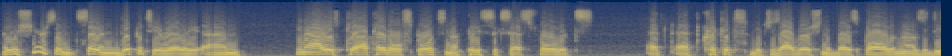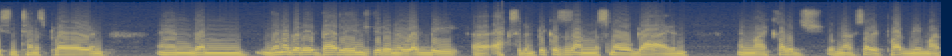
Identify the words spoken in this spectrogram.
It was sheer serendipity, really. Um, you know, I was play, I played all sports and I was pretty successful at, at at cricket, which is our version of baseball, and I was a decent tennis player and and um, then I got badly injured in a rugby uh, accident because I'm a small guy, and and my college, oh no, sorry, pardon me, my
